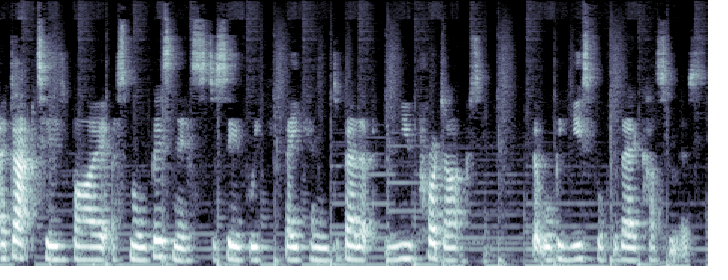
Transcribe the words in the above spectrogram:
adapted by a small business to see if we, they can develop a new product that will be useful for their customers.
